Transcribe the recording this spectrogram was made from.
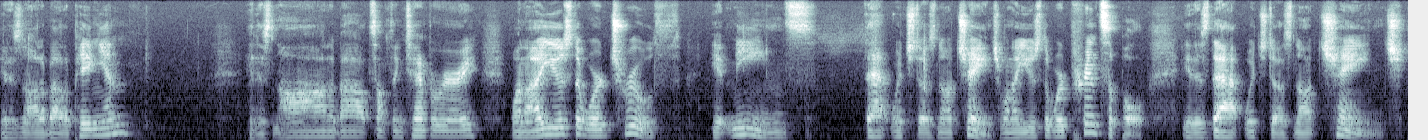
It is not about opinion. It is not about something temporary. When I use the word truth, it means that which does not change. When I use the word principle, it is that which does not change.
